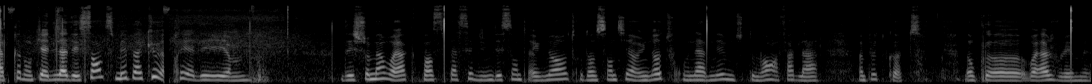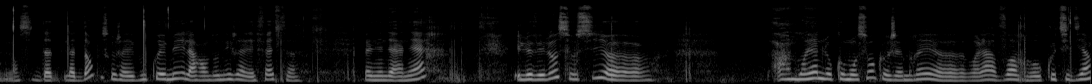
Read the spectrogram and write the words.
Après, donc il y a de la descente, mais pas que. Après, il y a des, euh, des chemins voilà, qui passer d'une descente à une autre, d'un sentier à une autre, on est amené justement à faire de la, un peu de côte. Donc euh, voilà, je voulais me lancer là-dedans parce que j'avais beaucoup aimé la randonnée que j'avais faite euh, l'année dernière. Et le vélo, c'est aussi un moyen de locomotion que j'aimerais voilà, avoir au quotidien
